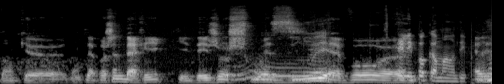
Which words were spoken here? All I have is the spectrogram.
Donc, euh, donc la prochaine barrique qui est déjà choisie, elle va. elle n'est pas commandée. Elle...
